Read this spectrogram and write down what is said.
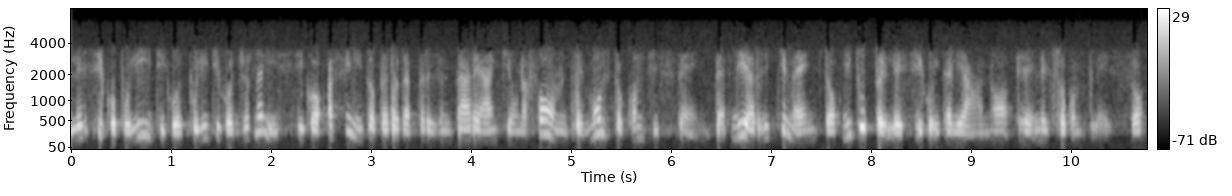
lessico politico e politico giornalistico ha finito per rappresentare anche una fonte molto consistente di arricchimento di tutto il lessico italiano eh, nel suo complesso.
